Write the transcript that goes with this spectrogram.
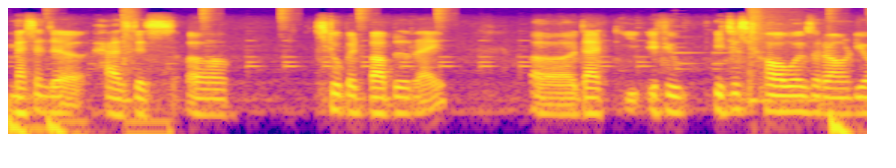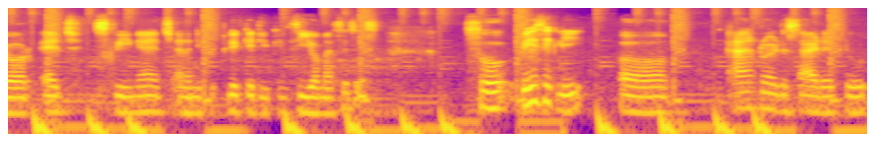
messenger has this uh, stupid bubble right? Uh, that if you it just hovers around your edge screen edge and then if you click it you can see your messages. So basically uh, android decided to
